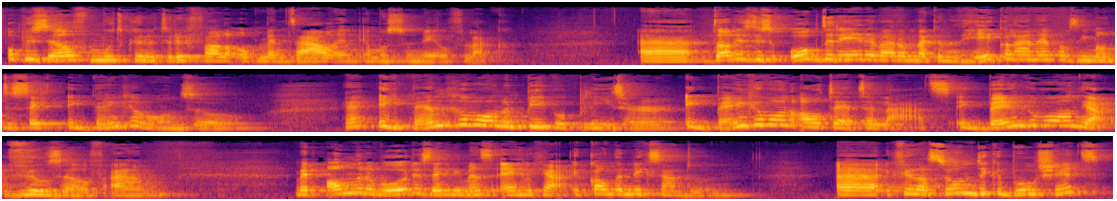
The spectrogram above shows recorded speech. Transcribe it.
op jezelf moet kunnen terugvallen op mentaal en emotioneel vlak. Uh, dat is dus ook de reden waarom dat ik een hekel aan heb als iemand die zegt: Ik ben gewoon zo ik ben gewoon een people pleaser. Ik ben gewoon altijd te laat. Ik ben gewoon, ja, vul zelf aan. Met andere woorden zeggen die mensen eigenlijk, ja, ik kan er niks aan doen. Uh, ik vind dat zo'n dikke bullshit.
